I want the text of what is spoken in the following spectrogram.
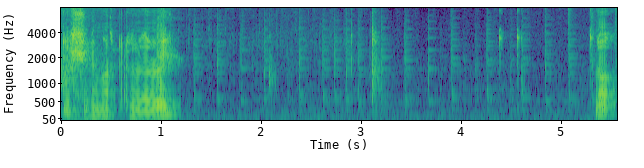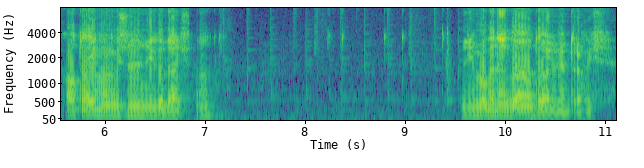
To 7 artylerii. No, auto mam jeszcze na niego dać, no. Nie mogę na niego auto miałem trafić.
